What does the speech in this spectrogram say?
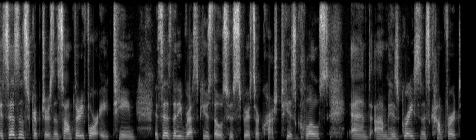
it says in scriptures in Psalm 34 18, it says that He rescues those whose spirits are crushed. He is close, and um, His grace and His comfort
